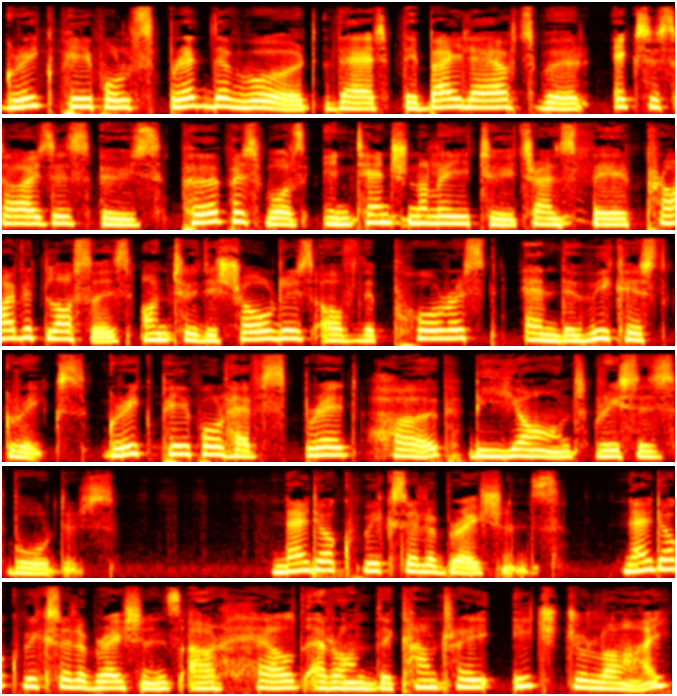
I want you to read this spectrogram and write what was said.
Greek people spread the word that the bailouts were exercises whose purpose was intentionally to transfer private losses onto the shoulders of the poorest and the weakest Greeks. Greek people have spread hope beyond Greece's borders. NAIDOC Week celebrations. NAIDOC Week celebrations are held around the country each July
